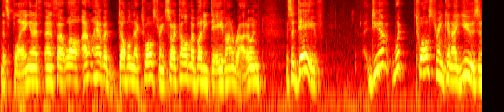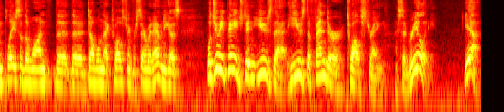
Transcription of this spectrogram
that's playing. And I, and I thought, well, I don't have a double neck 12 string. So I called my buddy Dave Honorado and I said, Dave, do you have what 12 string can I use in place of the one, the, the double neck 12 string for Stairway to Heaven? He goes, Well, Jimmy Page didn't use that. He used a Fender 12 string. I said, Really? Yeah.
